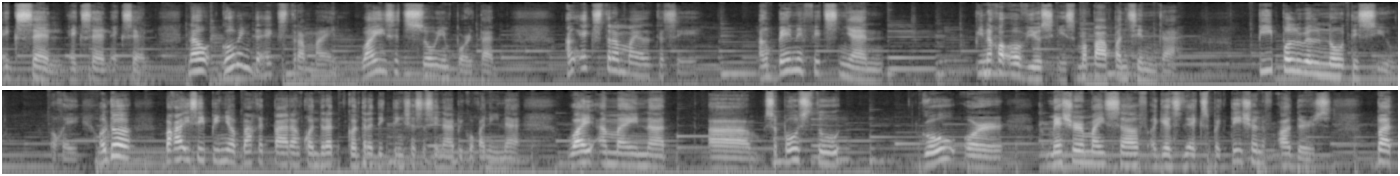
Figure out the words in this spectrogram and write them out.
Excel, excel, excel. Now, going the extra mile, why is it so important? Ang extra mile kasi, ang benefits niyan, pinaka-obvious is mapapansin ka. People will notice you. Okay? Although, baka isipin nyo, bakit parang contra- contradicting siya sa sinabi ko kanina? Why am I not um, supposed to go or measure myself against the expectation of others but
